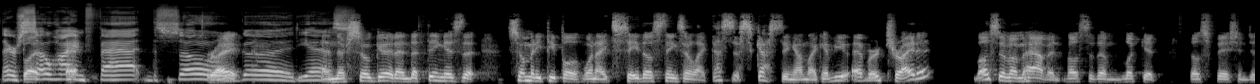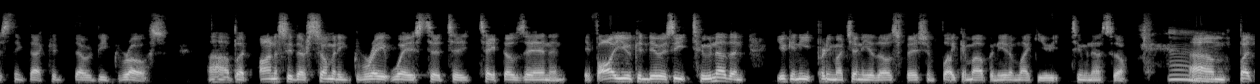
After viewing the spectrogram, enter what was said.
they're but, so high in fat, so right? good. Yes. And they're so good. And the thing is that so many people, when I say those things, they're like, that's disgusting. I'm like, have you ever tried it? Most of them haven't. Most of them look at those fish and just think that could, that would be gross. Uh, but honestly, there's so many great ways to, to take those in. And if all you can do is eat tuna, then you can eat pretty much any of those fish and flake them up and eat them like you eat tuna. So, mm. um, but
